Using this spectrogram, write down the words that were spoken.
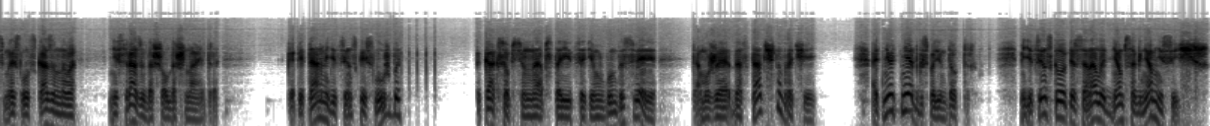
Смысл сказанного не сразу дошел до Шнайдера. «Капитан медицинской службы? Как, собственно, обстоит с этим в Бундесвере? Там уже достаточно врачей?» «Отнюдь нет, господин доктор. Медицинского персонала днем с огнем не сыщешь.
